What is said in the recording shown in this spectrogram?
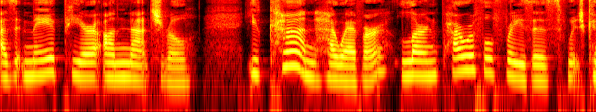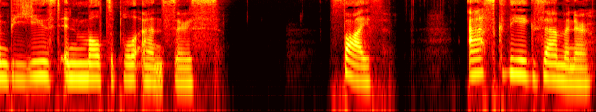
as it may appear unnatural. You can, however, learn powerful phrases which can be used in multiple answers. 5. Ask the examiner.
